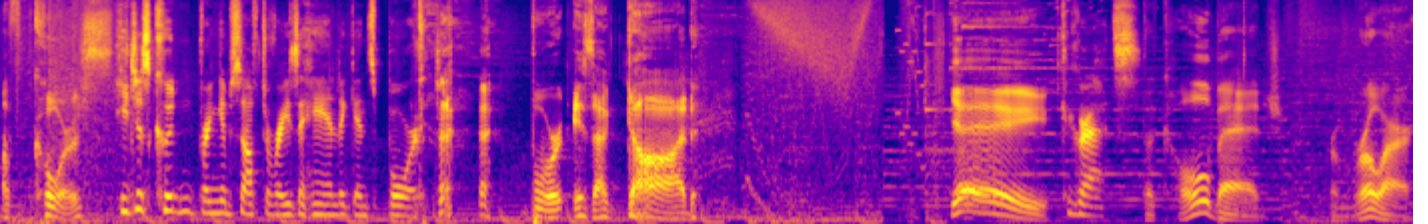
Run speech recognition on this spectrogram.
Of course. He just couldn't bring himself to raise a hand against Bort. Bort is a god. Yay! Congrats. The coal badge from Roark.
